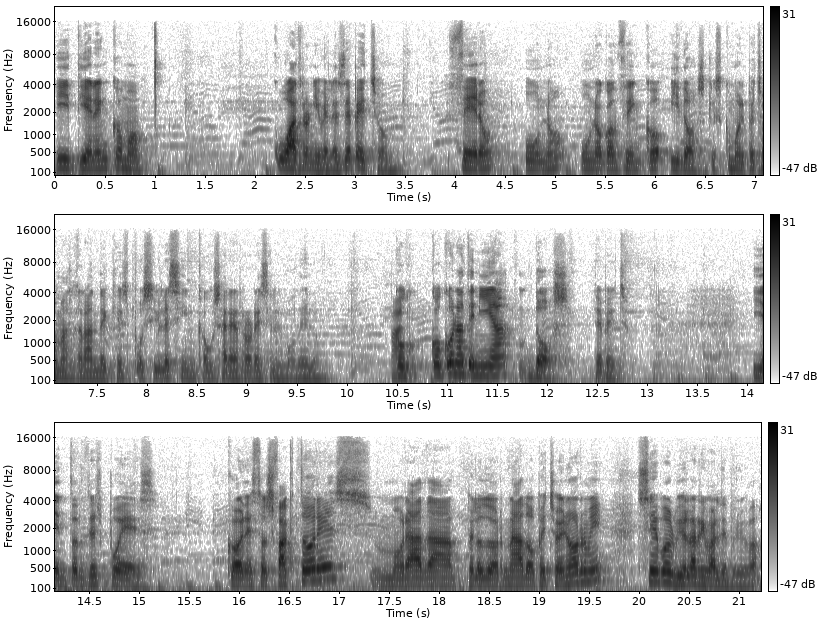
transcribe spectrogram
Y tienen como cuatro niveles de pecho. 0, 1, 1,5 y 2, que es como el pecho más grande que es posible sin causar errores en el modelo. Vale. Co- Kokona tenía 2 de pecho. Y entonces, pues, con estos factores, morada, pelo adornado, pecho enorme, se volvió la rival de prueba.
